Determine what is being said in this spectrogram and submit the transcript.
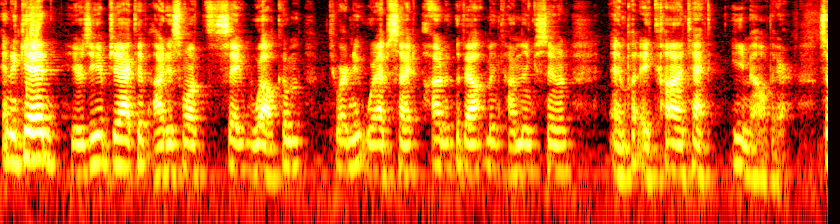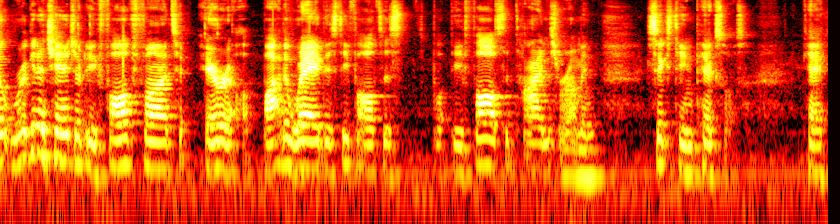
And again, here's the objective. I just want to say welcome to our new website under development coming soon and put a contact email there. So we're going to change our default font to Arial. By the way, this default is defaults to Times Roman 16 pixels. Okay,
